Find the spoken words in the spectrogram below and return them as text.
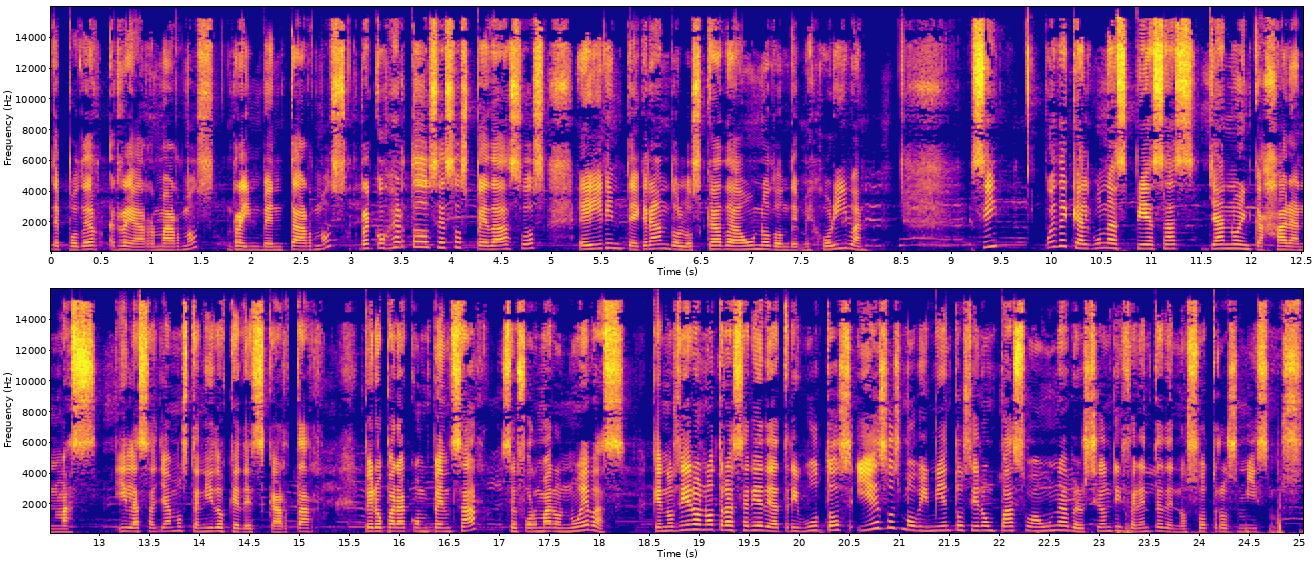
de poder rearmarnos, reinventarnos, recoger todos esos pedazos e ir integrándolos cada uno donde mejor iban. Sí, puede que algunas piezas ya no encajaran más, y las hayamos tenido que descartar, pero para compensar se formaron nuevas que nos dieron otra serie de atributos y esos movimientos dieron paso a una versión diferente de nosotros mismos,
